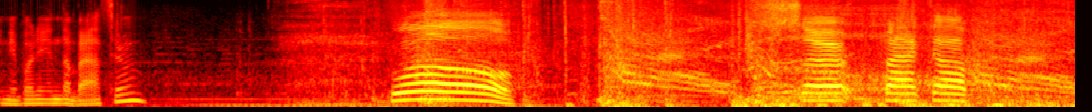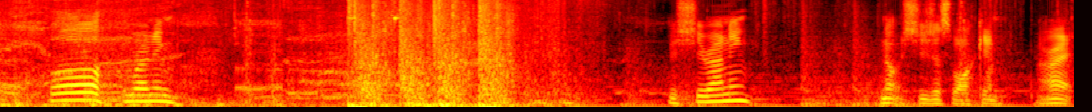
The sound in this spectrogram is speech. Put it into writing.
Anybody in the bathroom? Whoa! Sir, back up. Oh, I'm running. Is she running? No, she's just walking. Alright,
